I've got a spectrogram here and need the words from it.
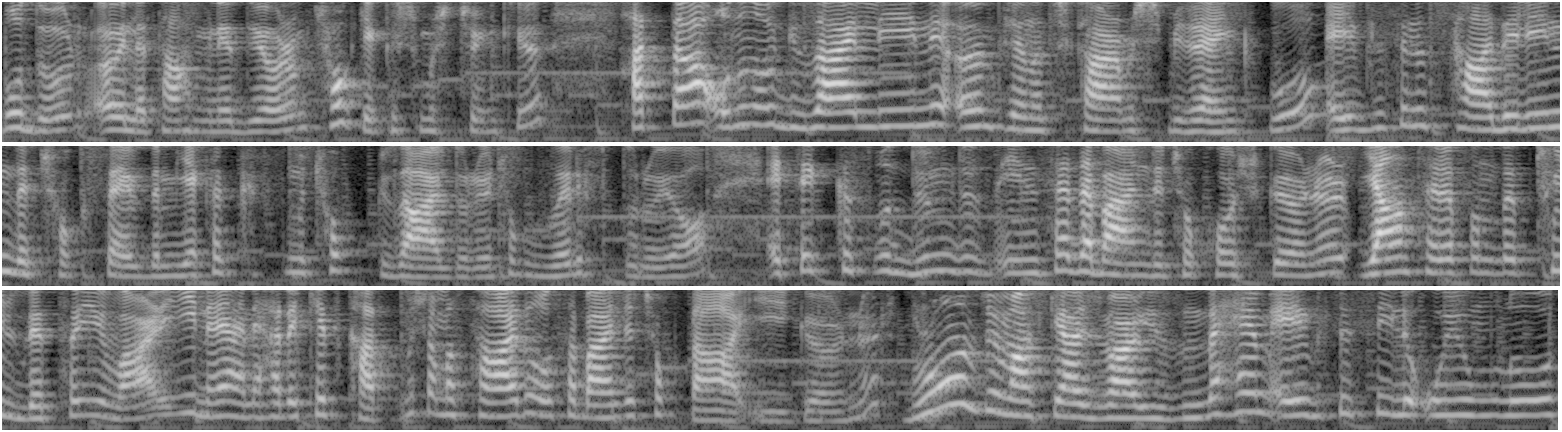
budur. Öyle tahmin ediyorum. Çok yakışmış çünkü. Hatta onun o güzelliğini ön plana çıkarmış bir renk bu. Elbisesinin sadeliğini de çok sevdim. Yaka kısmı çok güzel duruyor. Çok zarif duruyor. Etek kısmı dümdüz inse de bence çok hoş görünür. Yan tarafında tül detayı var. Yine yani hareket katmış ama sade olsa bence çok daha iyi görünür. Bronz bir makyaj var yüzünde. Hem elbisesiyle uyumlu,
